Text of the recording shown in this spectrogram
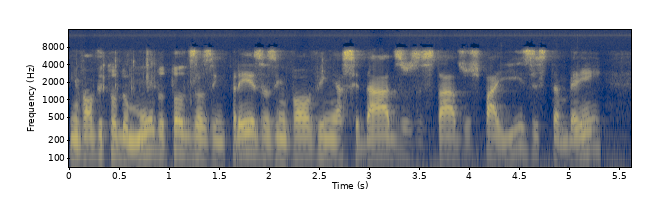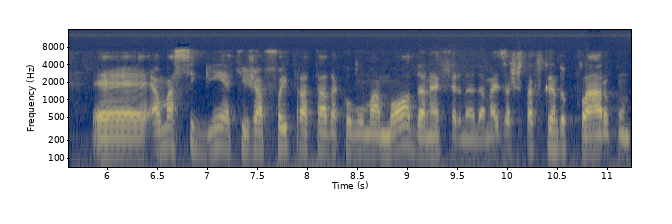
envolve todo mundo, todas as empresas, envolve as cidades, os estados, os países também. É, é uma siglinha que já foi tratada como uma moda, né, Fernanda? Mas acho que está ficando claro com,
